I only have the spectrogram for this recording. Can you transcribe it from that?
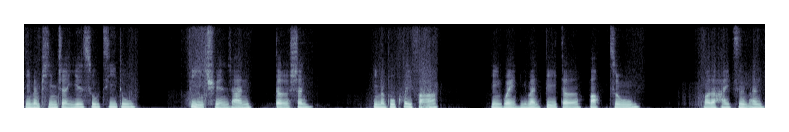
你们凭着耶稣基督，必全然得生。你们不匮乏，因为你们必得饱足。我的孩子们。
